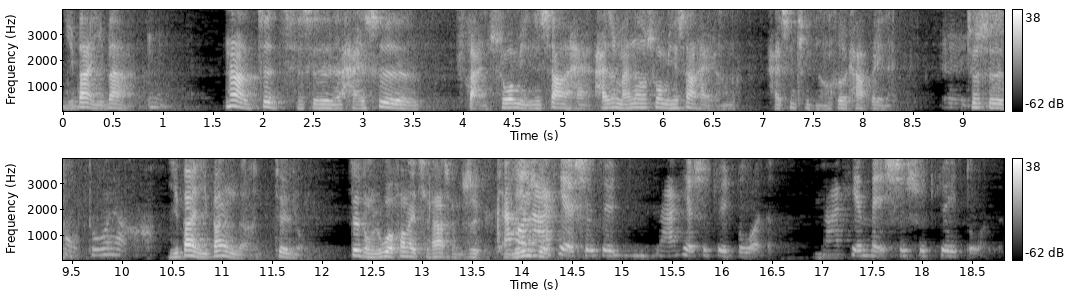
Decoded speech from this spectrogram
一半一半。嗯，那这其实还是反说明上海还是蛮能说明上海人还是挺能喝咖啡的，嗯，就是好多呀。一半一半的这种，这种如果放在其他城市肯然后定是拿铁是最拿铁是最多的，拿铁美式是最多的。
